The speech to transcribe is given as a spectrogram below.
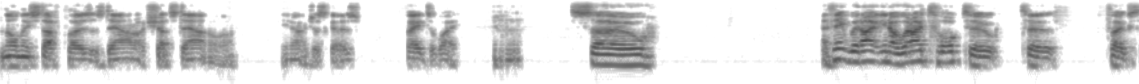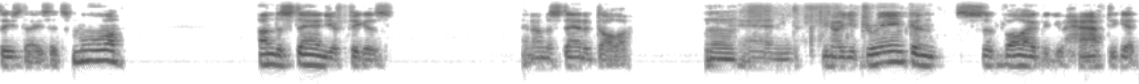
normally stuff closes down or it shuts down or you know it just goes fades away. Mhm. So I think when I you know when I talk to to folks these days, it's more understand your figures and understand a dollar. Mm, And you know your dream can survive, but you have to get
